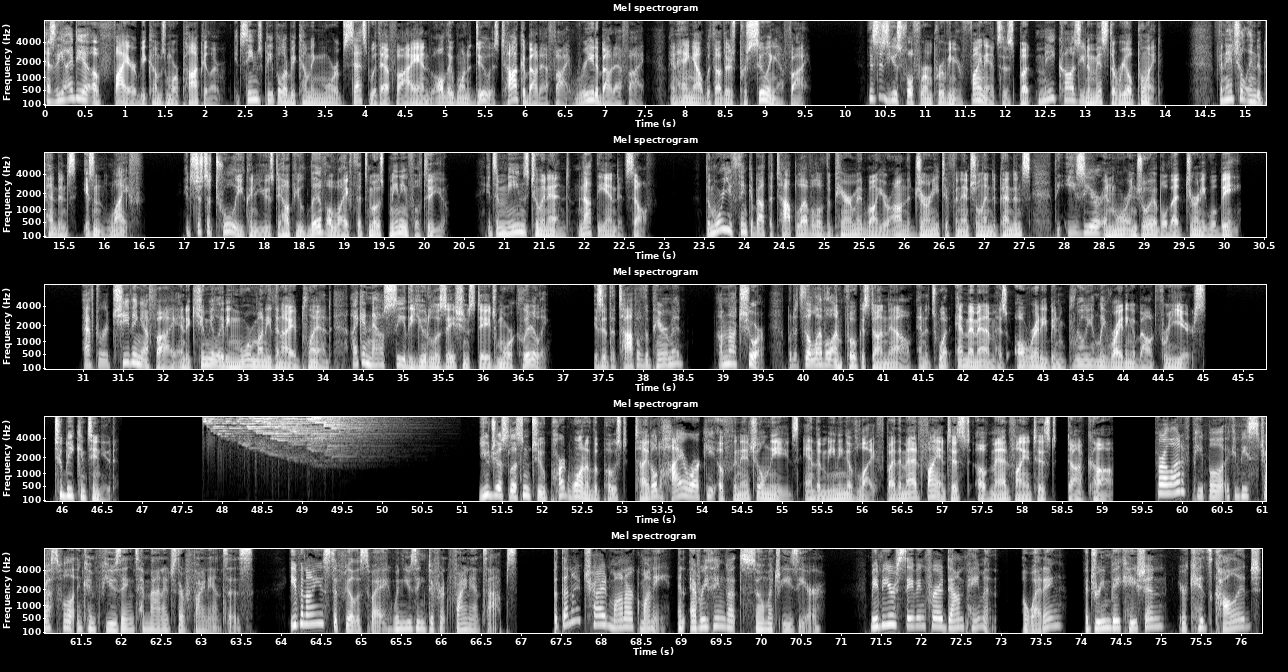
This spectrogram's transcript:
As the idea of FIRE becomes more popular, it seems people are becoming more obsessed with FI and all they want to do is talk about FI, read about FI, and hang out with others pursuing FI. This is useful for improving your finances, but may cause you to miss the real point. Financial independence isn't life. It's just a tool you can use to help you live a life that's most meaningful to you. It's a means to an end, not the end itself. The more you think about the top level of the pyramid while you're on the journey to financial independence, the easier and more enjoyable that journey will be. After achieving FI and accumulating more money than I had planned, I can now see the utilization stage more clearly. Is it the top of the pyramid? I'm not sure, but it's the level I'm focused on now, and it's what MMM has already been brilliantly writing about for years. To be continued. You just listened to part one of the post titled Hierarchy of Financial Needs and the Meaning of Life by the Mad Fientist of madfientist.com. For a lot of people, it can be stressful and confusing to manage their finances. Even I used to feel this way when using different finance apps. But then I tried Monarch Money and everything got so much easier. Maybe you're saving for a down payment, a wedding, a dream vacation, your kids' college.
